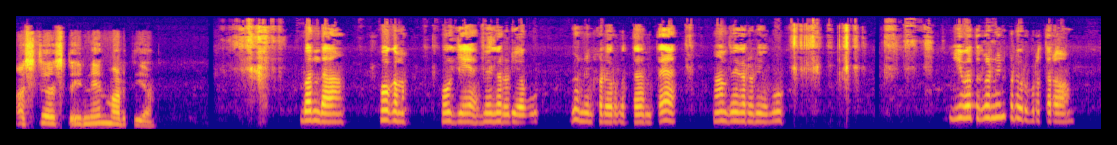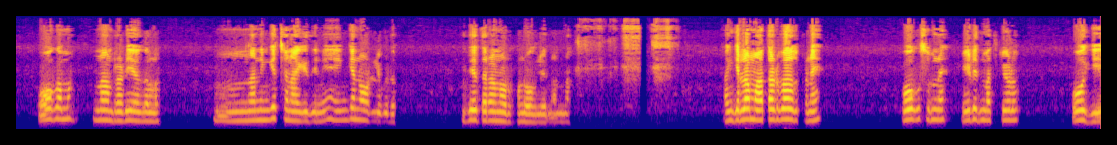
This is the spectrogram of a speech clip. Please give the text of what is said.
ಅಷ್ಟೇ ಅಷ್ಟೇ. ಇನ್ನೇನ್ ಮಾಡ್ತೀಯ? ಬಂದ? ಹೋಗಮ್ಮ. ಹೋಗಿ ಬೇಗ ರೆಡಿ ಆಗು. ಗಂಡಿನ ಕಡೆಯವ್ರು ಬರ್ತಾರಂತೆ. ನಾನು ಬೇಗ ರೆಡಿ ಆಗು. ಇವತ್ತು ಗಂಡಿನ ಕಡೆಯವ್ರು ಬರ್ತಾರ? ಹೋಗಮ್ಮ. ನಾನು ರೆಡಿ ಆಗಲ್ಲ. ನಾನು ಹಿಂಗೆ ಚೆನ್ನಾಗಿದ್ದೀನಿ. ಹಿಂಗೆ ನೋಡ್ಲಿ ಬಿಡು. ಇದೇ ತರ ನೋಡ್ಕೊಂಡು ಹೋಗ್ಲಿ ನನ್ನ. ಹಂಗೆಲ್ಲ ಮಾತಾಡ್ಬಾರ್ದು ಕಣೆ. ಹೋಗು ಸುಮ್ಮನೆ ಹೇಳಿದ್ ಮತ್ತೆ ಕೇಳು. ಹೋಗಿ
